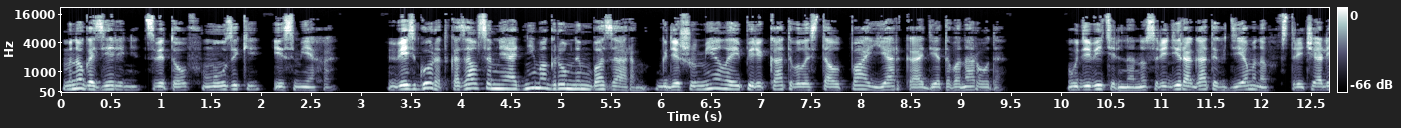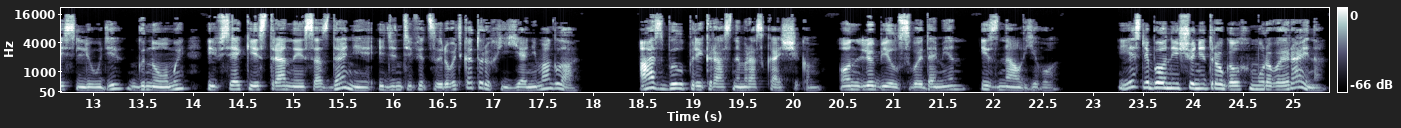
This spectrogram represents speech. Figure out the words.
Много зелени, цветов, музыки и смеха. Весь город казался мне одним огромным базаром, где шумела и перекатывалась толпа ярко одетого народа. Удивительно, но среди рогатых демонов встречались люди, гномы и всякие странные создания, идентифицировать которых я не могла. Ас был прекрасным рассказчиком. Он любил свой домен и знал его. Если бы он еще не трогал хмурого Ирайна...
